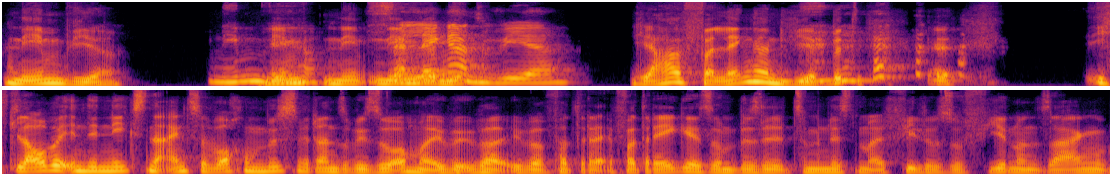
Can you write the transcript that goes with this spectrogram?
Nehmen wir. Nehmen wir. Nehm, nehm, verlängern wir, wir. Ja, verlängern wir. Bitte. Ich glaube, in den nächsten ein, zwei Wochen müssen wir dann sowieso auch mal über, über, über Verträge so ein bisschen zumindest mal philosophieren und sagen,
